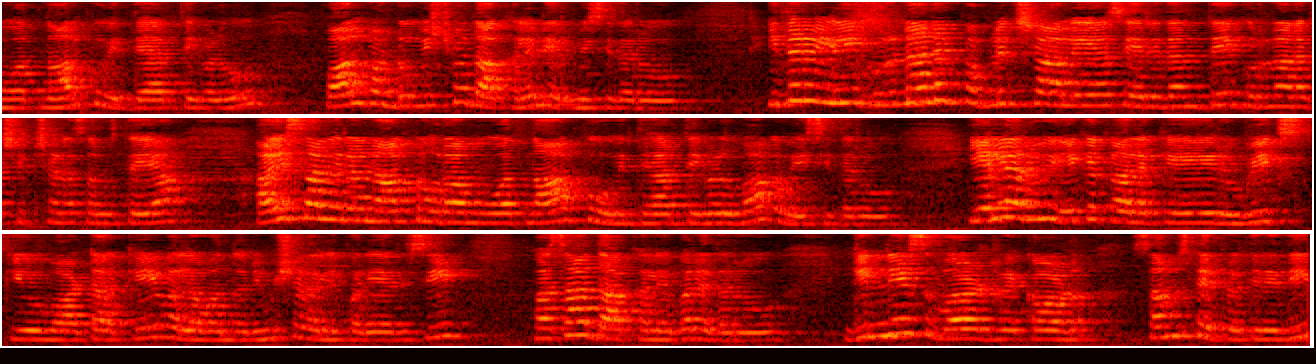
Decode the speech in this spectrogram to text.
ಮೂವತ್ನಾಲ್ಕು ವಿದ್ಯಾರ್ಥಿಗಳು ಪಾಲ್ಗೊಂಡು ವಿಶ್ವ ದಾಖಲೆ ನಿರ್ಮಿಸಿದರು. ಇದರಲ್ಲಿ ಗುರುನಾನಕ್ ಪಬ್ಲಿಕ್ ಶಾಲೆಯ ಸೇರಿದಂತೆ ಗುರುನಾನಕ್ ಶಿಕ್ಷಣ ಸಂಸ್ಥೆಯ ಐದು ಸಾವಿರ ನಾಲ್ಕುನೂರ ಮೂವತ್ನಾಲ್ಕು ವಿದ್ಯಾರ್ಥಿಗಳು ಭಾಗವಹಿಸಿದರು. ಎಲ್ಲರೂ ಏಕಕಾಲಕ್ಕೆ ರುಬಿಕ್ಸ್ ಕ್ಯೂಬ್ ಆಟ ಕೇವಲ ಒಂದು ನಿಮಿಷದಲ್ಲಿ ಪರಿಹರಿಸಿ ಹೊಸ ದಾಖಲೆ ಬರೆದರು. ಗಿನ್ನಿಸ್ ವರ್ಲ್ಡ್ ರೆಕಾರ್ಡ್ ಸಂಸ್ಥೆ ಪ್ರತಿನಿಧಿ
